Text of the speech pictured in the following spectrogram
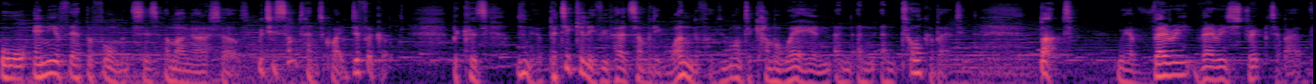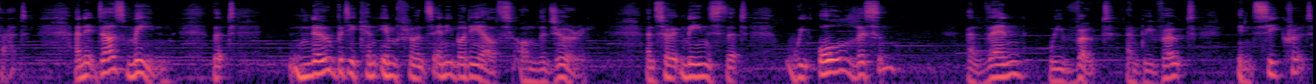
or any of their performances among ourselves, which is sometimes quite difficult because, you know, particularly if you've heard somebody wonderful, you want to come away and, and, and, and talk about it. But we are very, very strict about that. And it does mean that nobody can influence anybody else on the jury. And so it means that we all listen and then we vote. And we vote in secret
